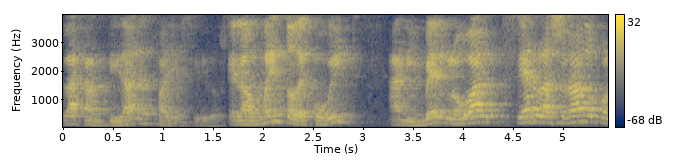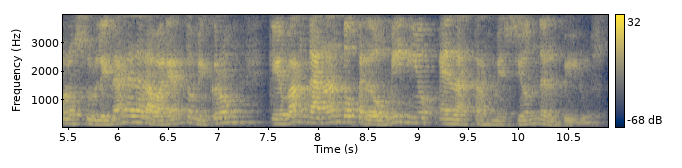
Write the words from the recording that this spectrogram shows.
la cantidad de fallecidos. El aumento de COVID a nivel global se ha relacionado con los sublinajes de la variante Omicron que van ganando predominio en la transmisión del virus.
